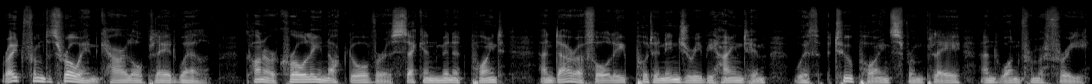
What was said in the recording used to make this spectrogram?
Right from the throw in, Carlow played well. Connor Crowley knocked over a second minute point, and Dara Foley put an injury behind him with two points from play and one from a free.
